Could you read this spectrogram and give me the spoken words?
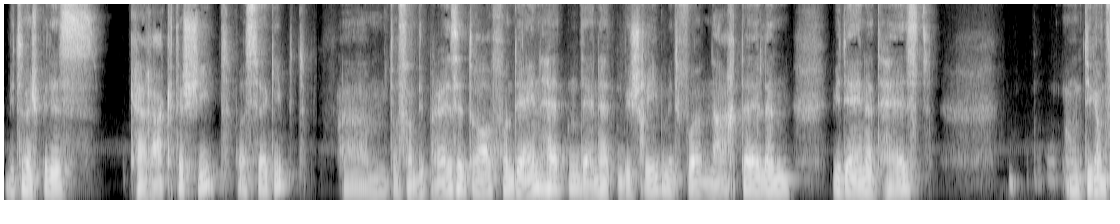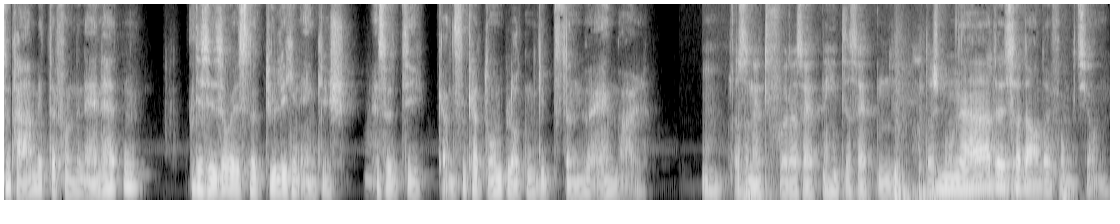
wie zum Beispiel das Charaktersheet, was es ja gibt, da sind die Preise drauf von den Einheiten, die Einheiten beschrieben mit Vor- und Nachteilen, wie die Einheit heißt und die ganzen Parameter von den Einheiten. Das ist alles natürlich in Englisch. Also die ganzen Kartonplatten gibt's dann nur einmal. Mhm. Also nicht Vorderseiten, Hinterseiten der Sprache? Nein, das hat eine andere Funktion.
